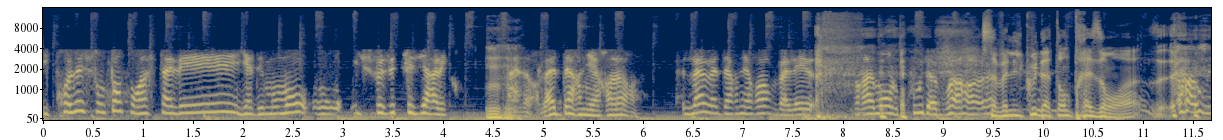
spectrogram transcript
il prenait son temps pour installer. Il y a des moments où il se faisait plaisir à l'écran. Mhm. Alors la dernière heure, là la dernière heure valait vraiment le coup d'avoir. euh, Ça valait le coup d'attendre 13 ans, hein Ah oui,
